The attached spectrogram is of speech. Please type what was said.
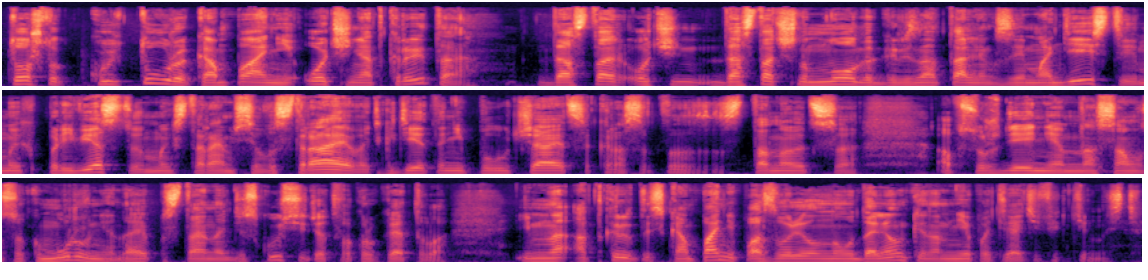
то, что культура компании очень открыта, доста- очень, достаточно много горизонтальных взаимодействий, мы их приветствуем, мы их стараемся выстраивать, где это не получается, как раз это становится обсуждением на самом высоком уровне, да, и постоянно дискуссия идет вокруг этого. Именно открытость компании позволила на удаленке нам не потерять эффективность.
